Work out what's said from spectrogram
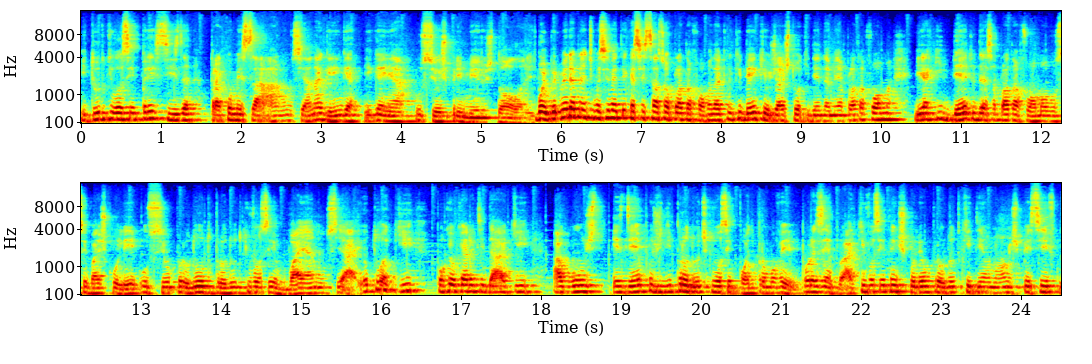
e tudo que você precisa para começar a anunciar na gringa e ganhar os seus primeiros dólares. Bom, primeiramente você vai ter que acessar a sua plataforma da ClickBank, eu já estou aqui dentro da minha plataforma, e aqui dentro dessa plataforma você vai escolher o seu produto, o produto que você vai anunciar. Eu estou aqui porque eu quero te dar aqui alguns exemplos de produtos que você pode promover. Por exemplo, aqui você tem que escolher um produto que tenha um nome específico,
